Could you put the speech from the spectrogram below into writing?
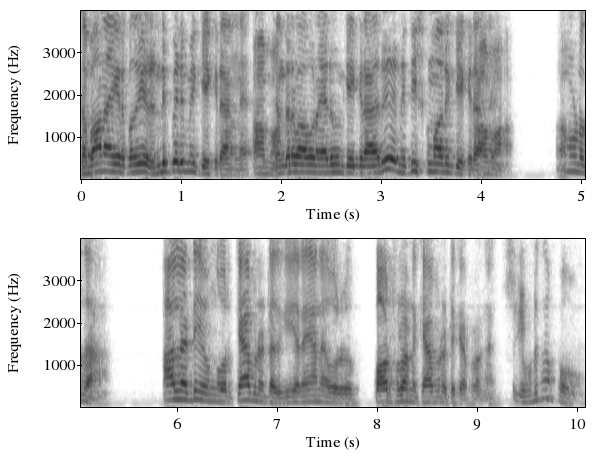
சபாநாயகர் பதவி ரெண்டு பேருமே கேக்குறாங்க. ஆமா. சந்திரபாபு நாயுடுவும் கேக்குறாரு நிதிஷ்குமாரும் கேக்குறாங்க. ஆமா. அவ்வளவுதான். ஆல்ரெடி இவங்க ஒரு கேபினெட் அதுக்கு இணையான ஒரு பவர்ஃபுல்லான கேபினெட் கேட்பாங்க. So, இப்படிதான் போகும்.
